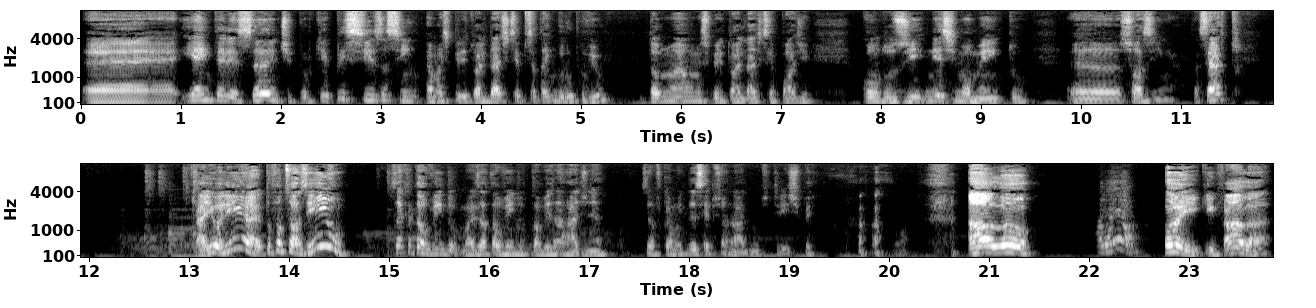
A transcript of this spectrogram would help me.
É, e é interessante porque precisa sim, é uma espiritualidade que você precisa estar em grupo, viu? Então não é uma espiritualidade que você pode conduzir nesse momento uh, sozinha, tá certo? Caiu a linha? Eu tô falando sozinho? Será que ela tá ouvindo? Mas ela tá ouvindo talvez na rádio, né? Você vai ficar muito decepcionado, muito triste. Alô? Alô? Oi, quem fala?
